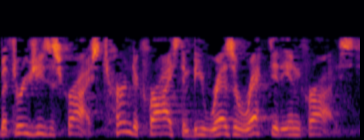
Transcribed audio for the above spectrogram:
but through Jesus Christ. Turn to Christ and be resurrected in Christ.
